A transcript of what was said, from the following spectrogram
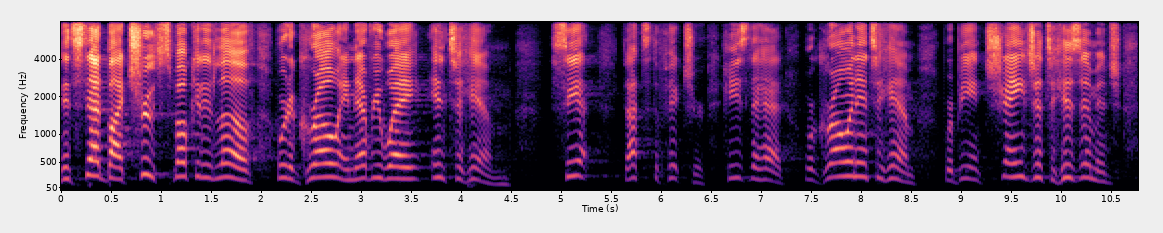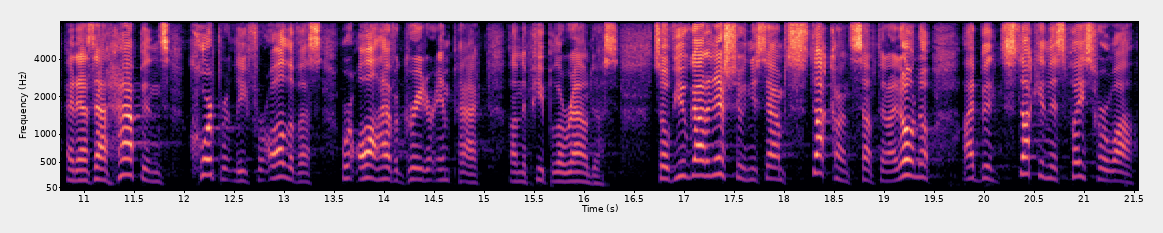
Instead, by truth spoken in love, we're to grow in every way into Him. See it? That's the picture. He's the head. We're growing into Him. We're being changed into His image. And as that happens corporately for all of us, we'll all have a greater impact on the people around us. So if you've got an issue and you say, I'm stuck on something, I don't know, I've been stuck in this place for a while,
